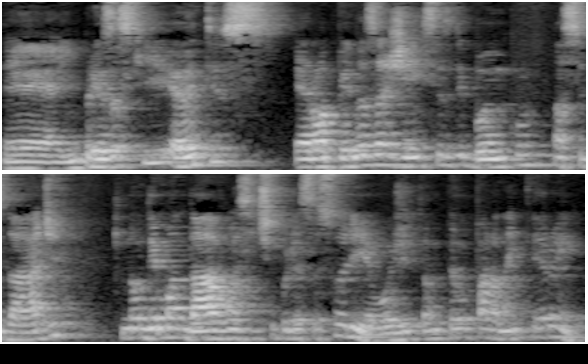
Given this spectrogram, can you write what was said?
é, empresas que antes eram apenas agências de banco na cidade que não demandavam esse tipo de assessoria. Hoje estão pelo Paraná inteiro ainda.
